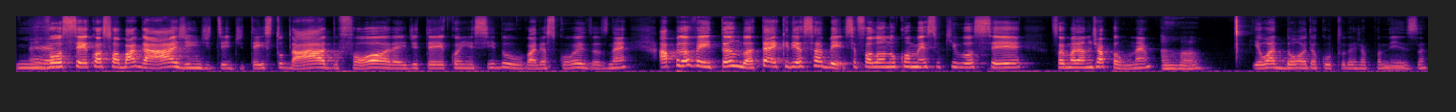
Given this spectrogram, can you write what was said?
E É. você com a sua bagagem de ter, de ter estudado fora e de ter conhecido várias coisas, né? Aproveitando até, queria saber, você falou no começo que você foi morar no Japão, né? Aham. Eu adoro a cultura japonesa. Eu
